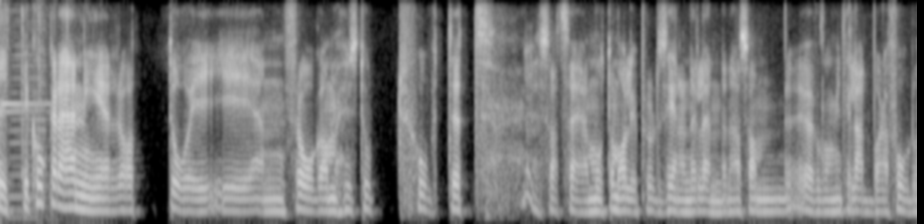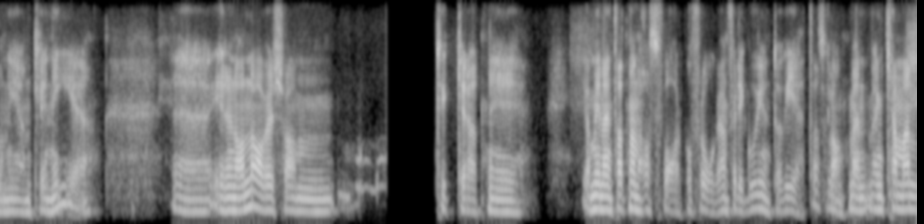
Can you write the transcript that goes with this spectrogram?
Lite kokar det här neråt då i en fråga om hur stort hotet så att säga mot de oljeproducerande länderna som övergången till laddbara fordon egentligen är. Eh, är det någon av er som tycker att ni jag menar inte att man har svar på frågan för det går ju inte att veta så långt men, men kan man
